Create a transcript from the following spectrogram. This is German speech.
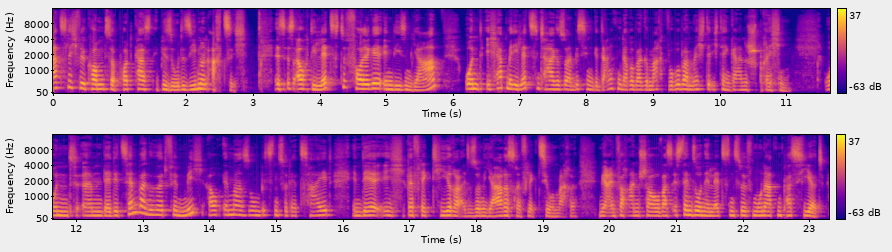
Herzlich willkommen zur Podcast Episode 87. Es ist auch die letzte Folge in diesem Jahr und ich habe mir die letzten Tage so ein bisschen Gedanken darüber gemacht, worüber möchte ich denn gerne sprechen. Und ähm, der Dezember gehört für mich auch immer so ein bisschen zu der Zeit, in der ich reflektiere, also so eine Jahresreflexion mache, mir einfach anschaue, was ist denn so in den letzten zwölf Monaten passiert.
